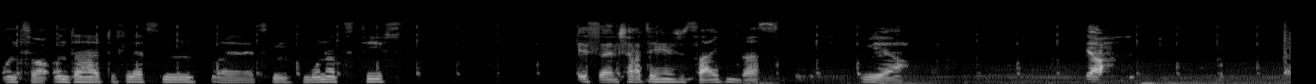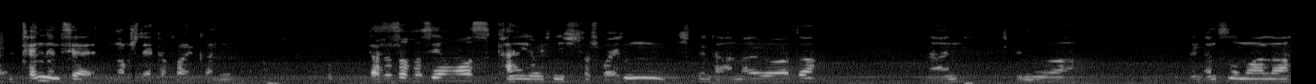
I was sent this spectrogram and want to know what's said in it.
und zwar unterhalb des letzten oder letzten Monatstiefs, ist ein charttechnisches Zeichen, dass wir ja tendenziell noch stärker fallen können. Dass es so passieren muss, kann ich euch nicht versprechen. Ich bin kein Anwalter. Nein, ich bin nur ein ganz normaler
